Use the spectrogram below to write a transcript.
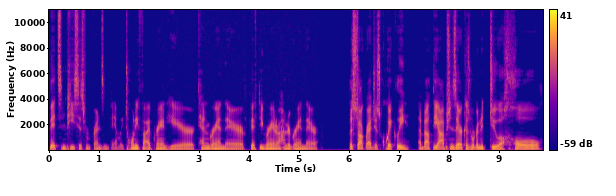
bits and pieces from friends and family 25 grand here, 10 grand there, 50 grand or 100 grand there. Let's talk, Rad, just quickly about the options there because we're going to do a whole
